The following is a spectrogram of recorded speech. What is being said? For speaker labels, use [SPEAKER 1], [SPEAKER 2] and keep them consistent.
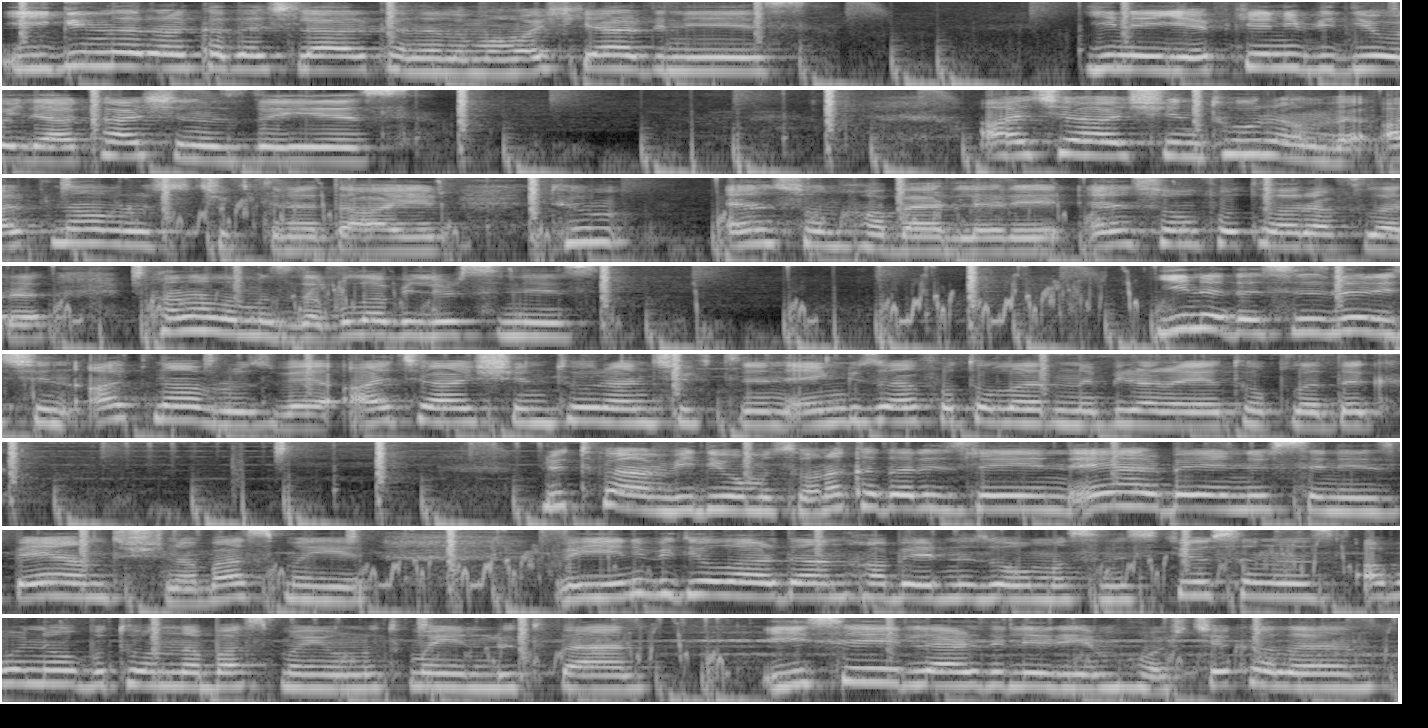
[SPEAKER 1] İyi günler arkadaşlar kanalıma hoş geldiniz. Yine yepyeni videoyla karşınızdayız. Ayça Ayşin Turan ve Alp Navruz çiftine dair tüm en son haberleri, en son fotoğrafları kanalımızda bulabilirsiniz. Yine de sizler için Alp Navruz ve Ayça Ayşin Turan çiftinin en güzel fotolarını bir araya topladık. Lütfen videomu sona kadar izleyin. Eğer beğenirseniz beğen tuşuna basmayı ve yeni videolardan haberiniz olmasını istiyorsanız abone ol butonuna basmayı unutmayın lütfen. İyi seyirler dilerim. Hoşçakalın.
